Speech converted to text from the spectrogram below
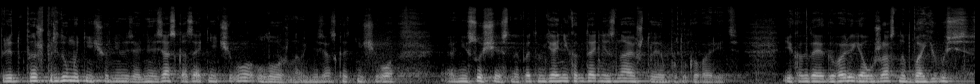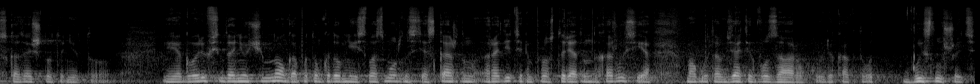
потому что придумать ничего нельзя, нельзя сказать ничего ложного, нельзя сказать ничего э, несущественного, поэтому я никогда не знаю, что я буду говорить. И когда я говорю, я ужасно боюсь сказать что-то не то. И я говорю всегда не очень много, а потом, когда у меня есть возможность, я с каждым родителем просто рядом нахожусь, я могу там взять его за руку или как-то вот выслушать,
